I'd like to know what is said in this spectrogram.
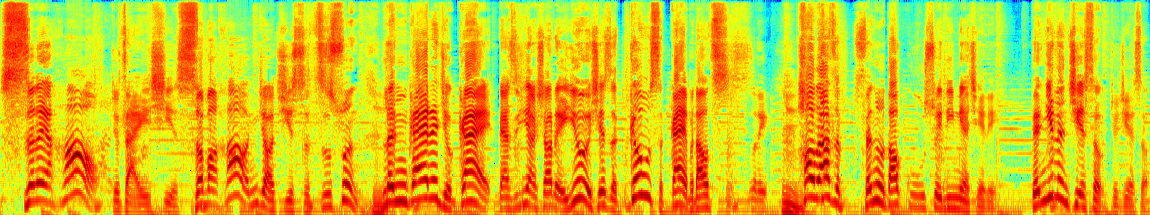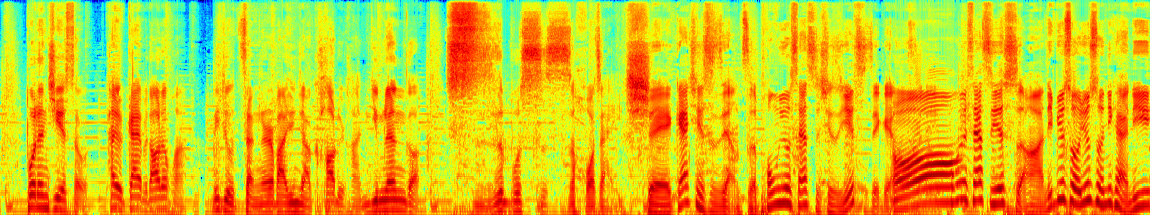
试得好就在一起，试不好你就要及时止损，能改的就改。但是你要晓得，有一些是狗是改不到吃屎的，好多它是深入到骨髓里面去的。但你能接受就接受，不能接受他又改不到的话，你就正儿八经就要考虑哈，你们两个是不是适合在一起？对，感情是这样子，朋友三世其实也是这个样子。哦，朋友三世也是啊。你比如说，有时候你看你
